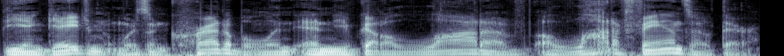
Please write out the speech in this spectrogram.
the engagement was incredible, and, and you've got a lot of a lot of fans out there.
